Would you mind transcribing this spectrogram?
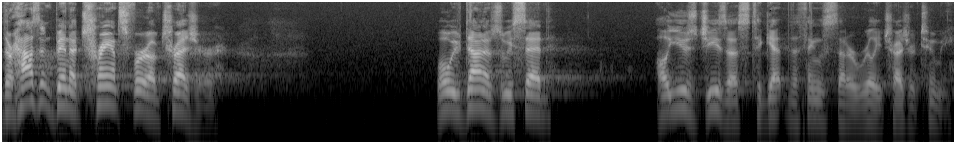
there hasn't been a transfer of treasure. What we've done is we said, I'll use Jesus to get the things that are really treasured to me.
